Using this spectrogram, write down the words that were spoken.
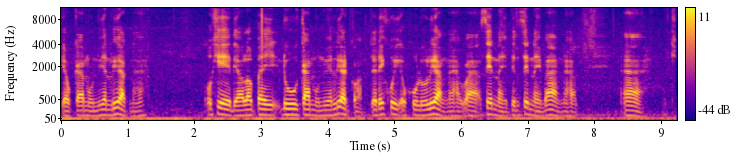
เกี่ยวกับการหมุนเวียนเลือดนะโอเค เดี๋ยวเราไปดูการหมุนเวียนเลือดก่อน จะได้คุยกับครูรู้เรื่องนะครับ ว่าเส้นไหนเป็นเส้นไหนบ้างนะครับอ่าโอเค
